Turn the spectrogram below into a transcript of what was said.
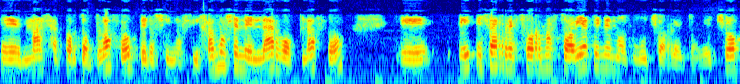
eh, más a corto plazo, pero si nos fijamos en el largo plazo, eh, e, esas reformas todavía tenemos mucho reto. De hecho,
